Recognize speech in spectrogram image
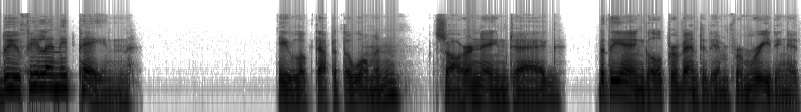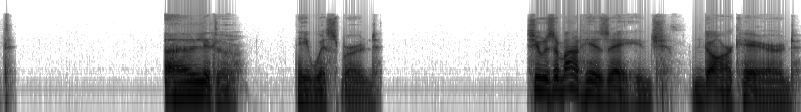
Do you feel any pain? He looked up at the woman, saw her name tag, but the angle prevented him from reading it. A little, he whispered. She was about his age, dark haired.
